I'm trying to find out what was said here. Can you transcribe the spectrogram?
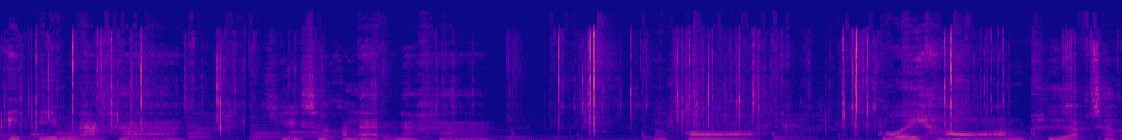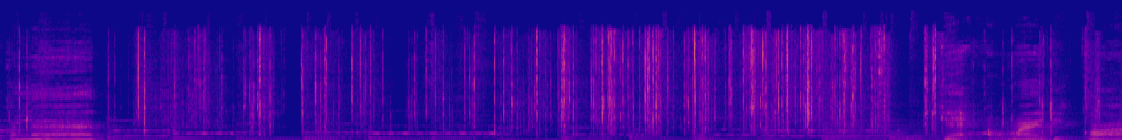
ไอติมนะคะ เค้กช็อกโกแลตนะคะ แล้วก็กล้วยหอมเคลือบช็อกโกแลต แกะออกมาดีกว่า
